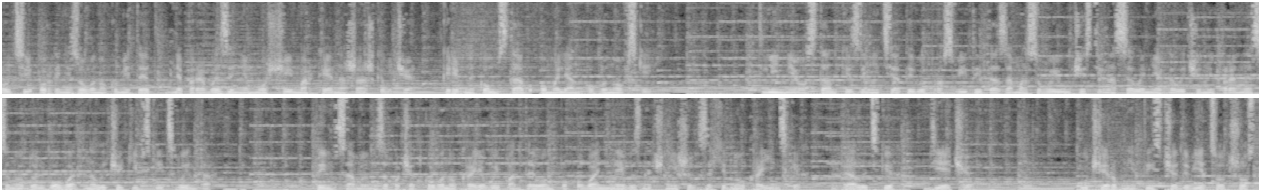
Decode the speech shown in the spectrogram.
році організовано комітет для перевезення мощей Маркена Шашкевича, керівником став Омелян Огоновський. Тлінні останки з ініціативи просвіти та за масової участі населення Галичини перенесено до Львова на Личаківський цвинтар. Тим самим започатковано краєвий пантеон поховань найвизначніших західноукраїнських, галицьких діячів. У червні 1906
